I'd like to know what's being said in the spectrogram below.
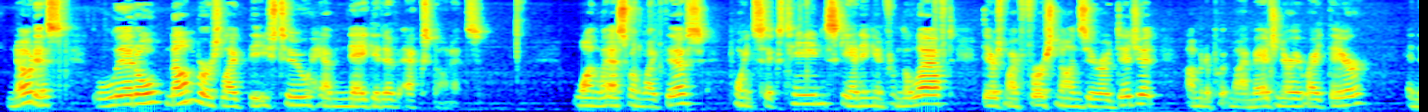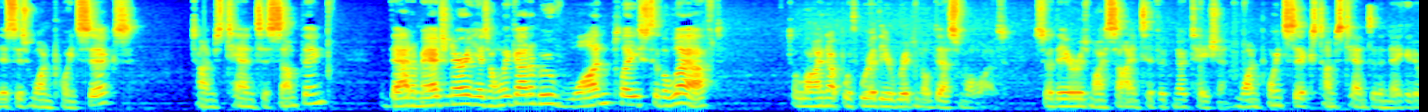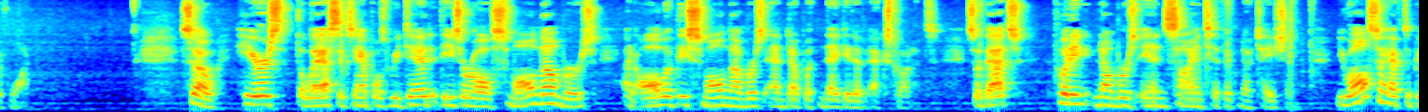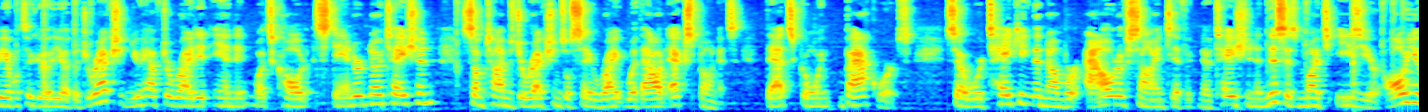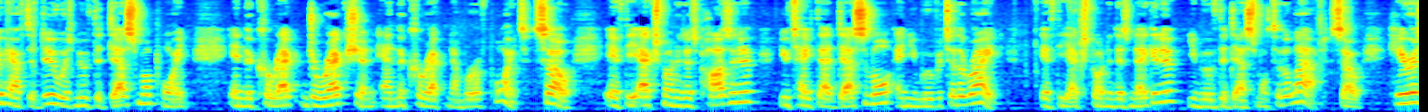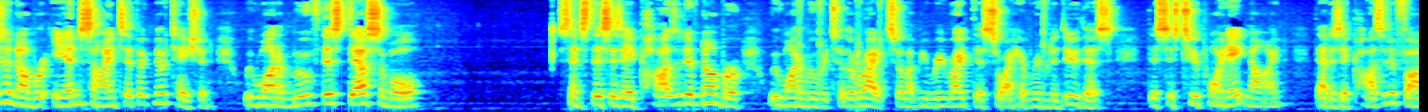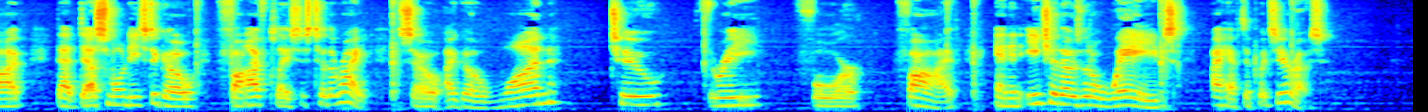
Notice little numbers like these two have negative exponents. One last one like this, 0.16, scanning in from the left. There's my first non-zero digit. I'm going to put my imaginary right there, and this is 1.6 times 10 to something. That imaginary has only got to move one place to the left to line up with where the original decimal was. So there is my scientific notation, 1.6 times 10 to the negative 1. So here's the last examples we did. These are all small numbers, and all of these small numbers end up with negative exponents. So that's putting numbers in scientific notation. You also have to be able to go the other direction. You have to write it in, in what's called standard notation. Sometimes directions will say write without exponents. That's going backwards. So we're taking the number out of scientific notation, and this is much easier. All you have to do is move the decimal point in the correct direction and the correct number of points. So if the exponent is positive, you take that decimal and you move it to the right. If the exponent is negative, you move the decimal to the left. So here is a number in scientific notation. We want to move this decimal, since this is a positive number, we want to move it to the right. So let me rewrite this so I have room to do this. This is 2.89. That is a positive 5. That decimal needs to go 5 places to the right. So I go 1, 2, 3, 4, 5. And in each of those little waves, I have to put zeros.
